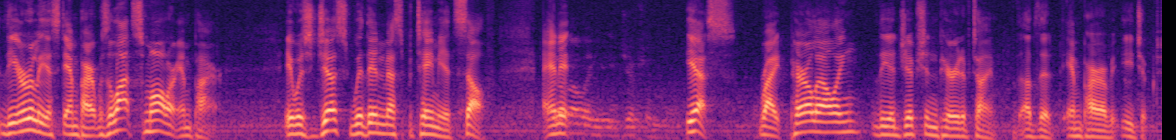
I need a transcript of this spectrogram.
the earliest empire. It was a lot smaller empire. It was just within Mesopotamia itself. And paralleling it, the Egyptian. Yes, right, paralleling the Egyptian period of time of the empire of Egypt.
